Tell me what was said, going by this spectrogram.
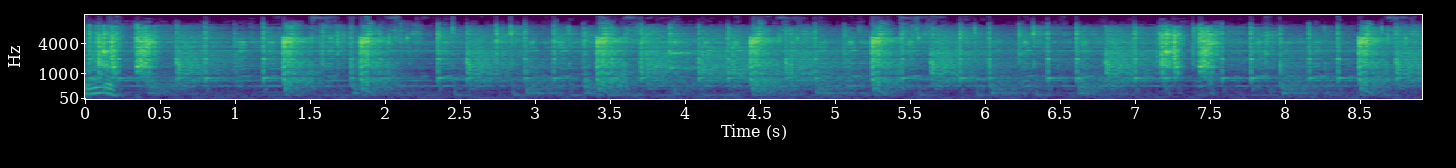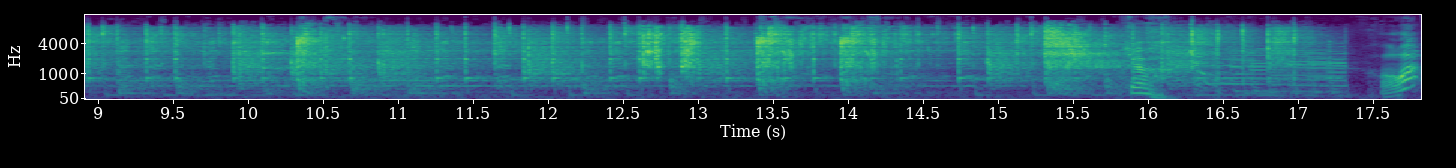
Bắn được. Trời Khó quá.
